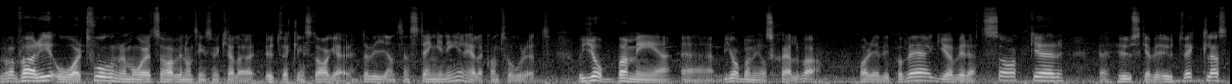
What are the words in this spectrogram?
varje år, två gånger om året, så har vi någonting som vi kallar utvecklingsdagar där vi egentligen stänger ner hela kontoret och jobbar med, eh, jobbar med oss själva. Var är vi på väg? Gör vi rätt saker? Eh, hur ska vi utvecklas?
